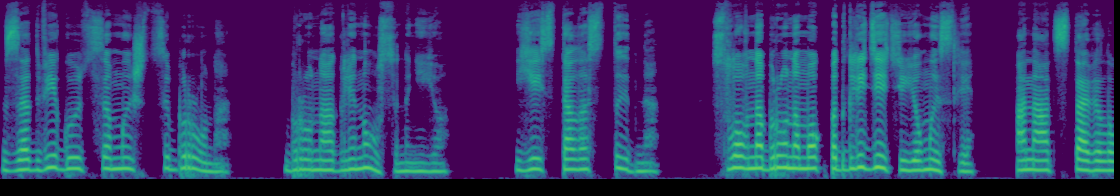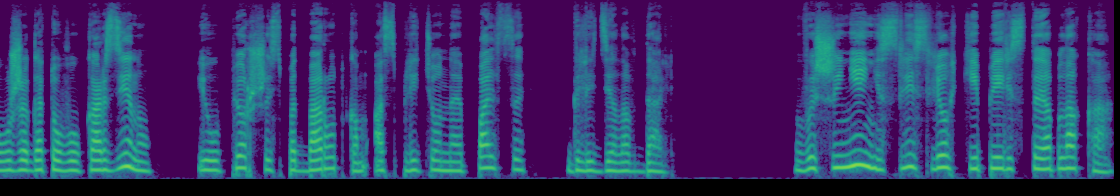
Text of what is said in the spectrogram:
задвигаются мышцы Бруно. Бруно оглянулся на нее. Ей стало стыдно. Словно Бруно мог подглядеть ее мысли. Она отставила уже готовую корзину и, упершись подбородком о сплетенные пальцы, глядела вдаль. В вышине неслись легкие перистые облака.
